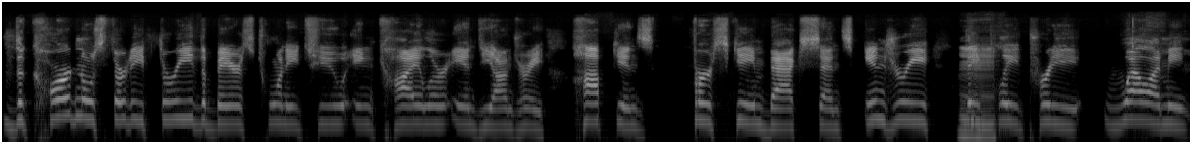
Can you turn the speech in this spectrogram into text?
the Cardinals 33, the Bears 22, in Kyler and DeAndre Hopkins' first game back since injury. They Mhm. played pretty well. I mean,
